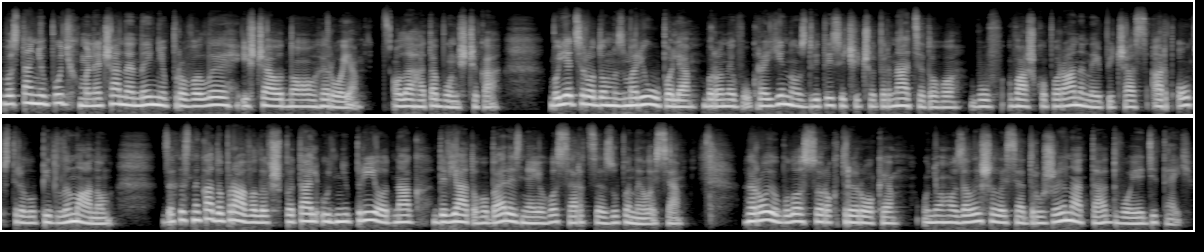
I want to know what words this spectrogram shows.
В останню путь хмельничани нині провели іще одного героя Олега Табунщика. Боєць родом з Маріуполя боронив Україну з 2014-го. Був важко поранений під час артобстрілу під Лиманом. Захисника доправили в шпиталь у Дніпрі, однак 9 березня його серце зупинилося. Герою було 43 роки. У нього залишилися дружина та двоє дітей.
